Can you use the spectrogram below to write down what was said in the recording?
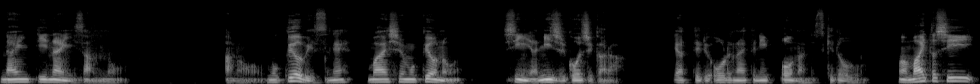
ナインティナインさんの、あの、木曜日ですね。毎週木曜の深夜25時からやってるオールナイトニッポンなんですけど、まあ、毎年、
